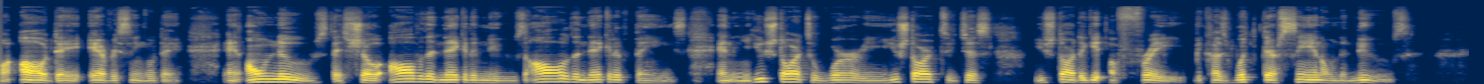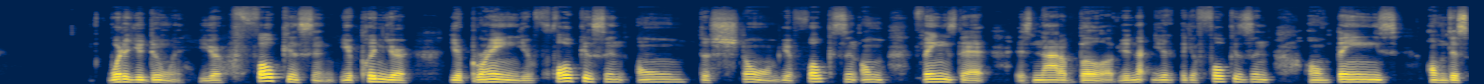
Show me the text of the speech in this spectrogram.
or all day every single day and on news that show all the negative news all the negative things and you start to worry and you start to just you start to get afraid because what they're saying on the news what are you doing you're focusing you're putting your your brain you're focusing on the storm you're focusing on things that is not above you're not you're, you're focusing on things on this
